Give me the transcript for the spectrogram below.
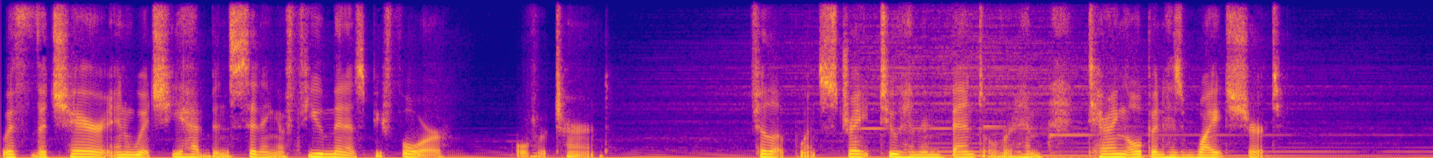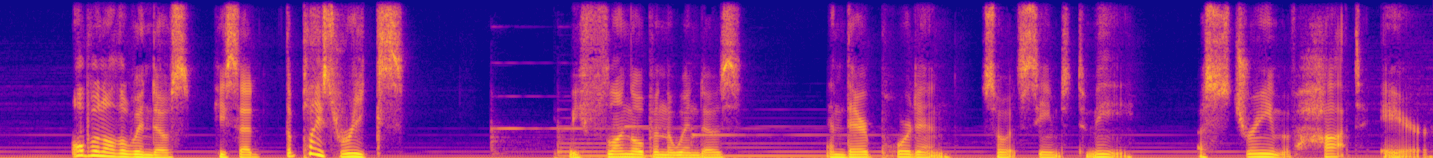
with the chair in which he had been sitting a few minutes before overturned. Philip went straight to him and bent over him, tearing open his white shirt. Open all the windows, he said. The place reeks. We flung open the windows, and there poured in, so it seemed to me, a stream of hot air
